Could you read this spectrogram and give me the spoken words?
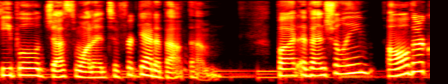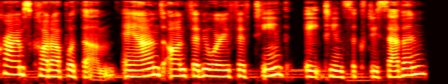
People just wanted to forget about them. But eventually, all their crimes caught up with them, and on February 15, 1867,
